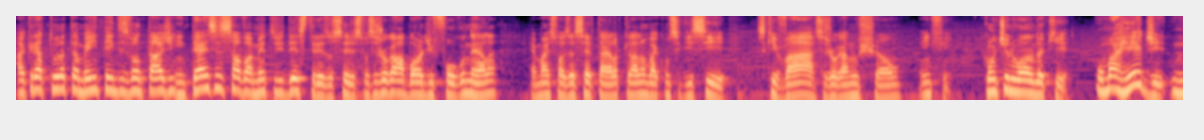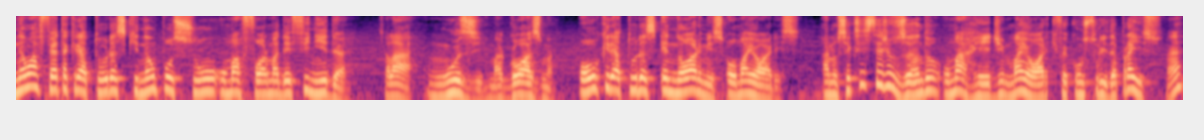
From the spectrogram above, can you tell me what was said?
a criatura também tem desvantagem em testes de salvamento de destreza, ou seja, se você jogar uma bola de fogo nela, é mais fácil acertar ela porque ela não vai conseguir se esquivar, se jogar no chão, enfim. Continuando aqui. Uma rede não afeta criaturas que não possuam uma forma definida, sei lá, um use, uma gosma, ou criaturas enormes ou maiores. A não ser que você esteja usando uma rede maior que foi construída para isso, né?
